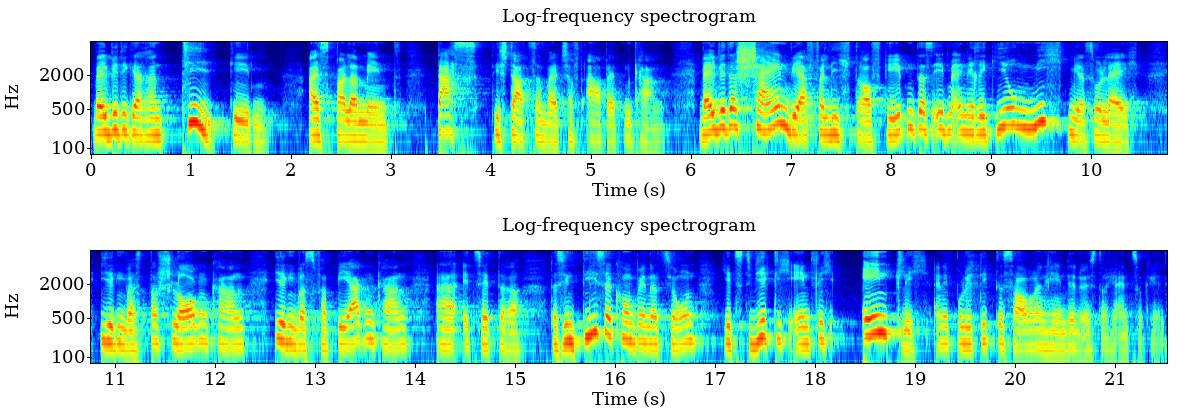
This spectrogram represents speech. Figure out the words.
weil wir die Garantie geben als Parlament, dass die Staatsanwaltschaft arbeiten kann weil wir das Scheinwerferlicht darauf geben, dass eben eine Regierung nicht mehr so leicht irgendwas erschlagen kann, irgendwas verbergen kann, äh, etc. Dass in dieser Kombination jetzt wirklich endlich, endlich eine Politik der sauberen Hände in Österreich Einzug hält.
